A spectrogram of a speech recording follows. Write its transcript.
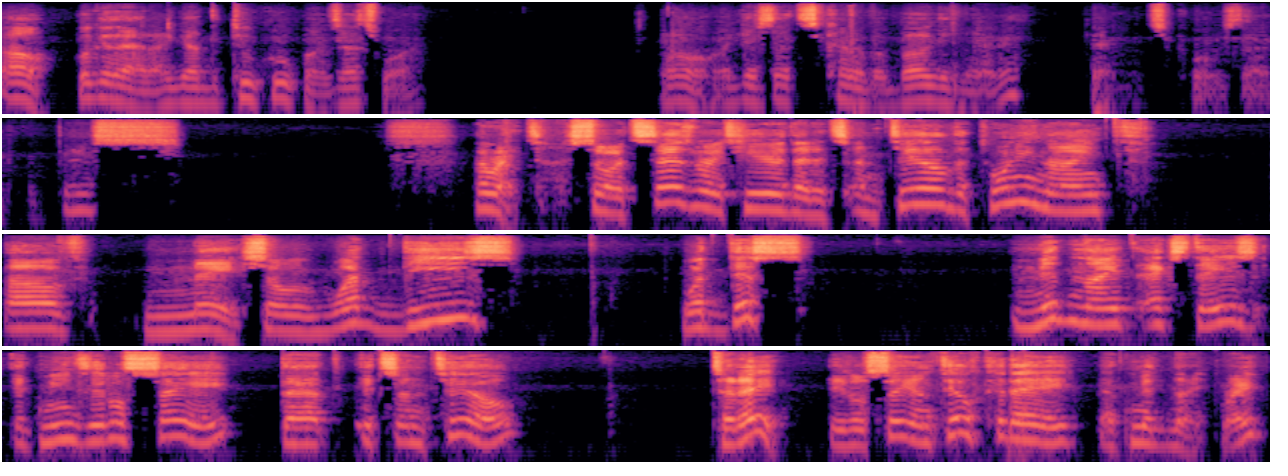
Oh look at that. I got the two coupons that's why. Oh I guess that's kind of a bug in there. Okay let's close that like this. All right so it says right here that it's until the 29th of May. So what these what this midnight X days it means it'll say that it's until today. It'll say until today at midnight right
